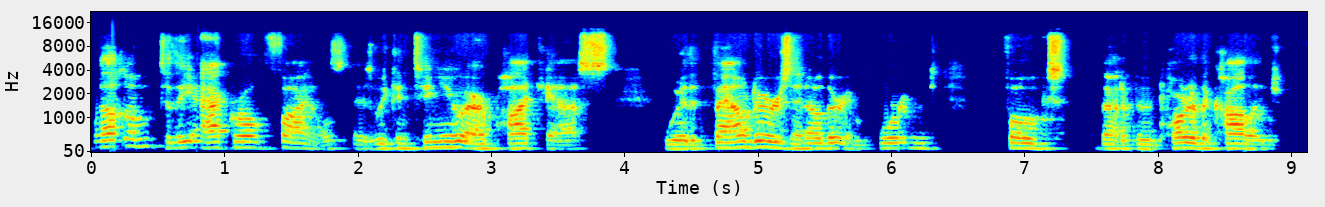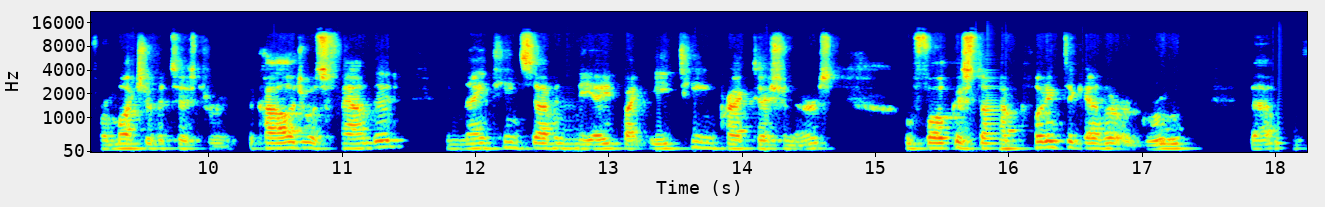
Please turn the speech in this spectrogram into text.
welcome to the ACREL Files as we continue our podcasts with founders and other important folks that have been part of the college for much of its history. The college was founded in 1978 by 18 practitioners who focused on putting together a group that would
